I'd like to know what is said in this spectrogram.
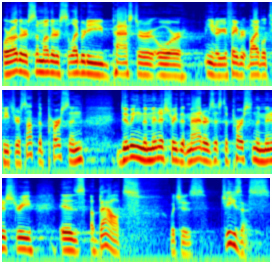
or other some other celebrity pastor or you know your favorite Bible teacher. It's not the person doing the ministry that matters. It's the person the ministry is about, which is Jesus.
